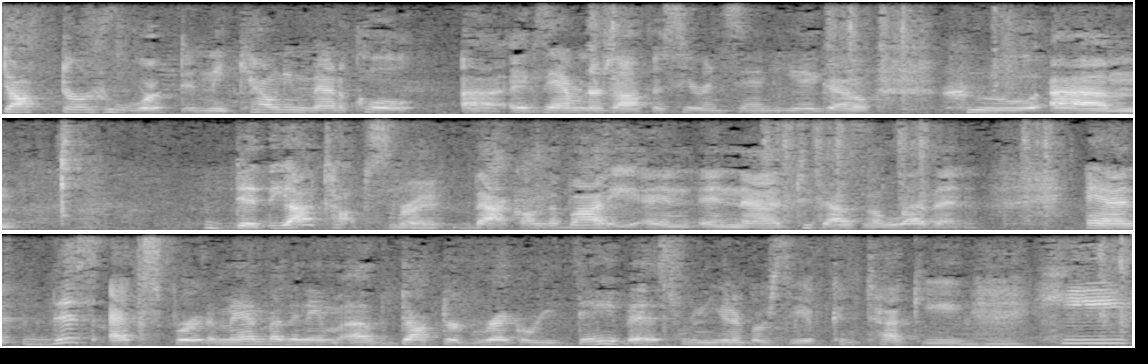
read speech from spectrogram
doctor who worked in the county medical uh, examiner's office here in San Diego, who. Um, did the autopsy Right. back on the body in, in uh, 2011. And this expert, a man by the name of Dr. Gregory Davis from the University of Kentucky, he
